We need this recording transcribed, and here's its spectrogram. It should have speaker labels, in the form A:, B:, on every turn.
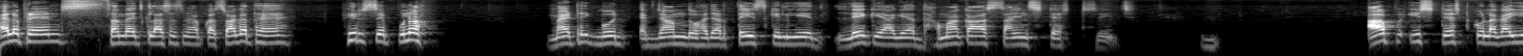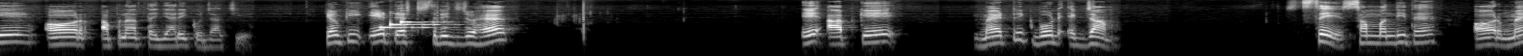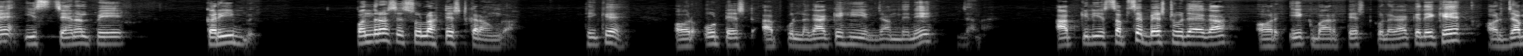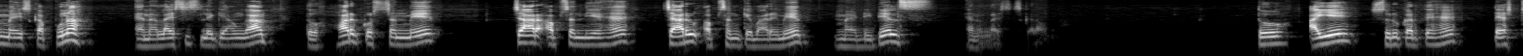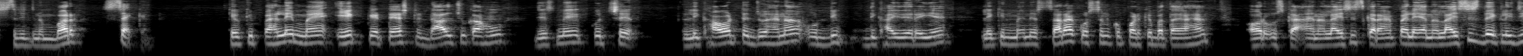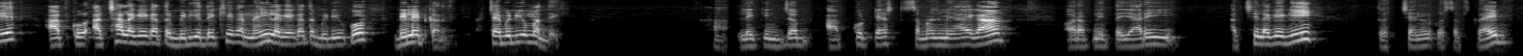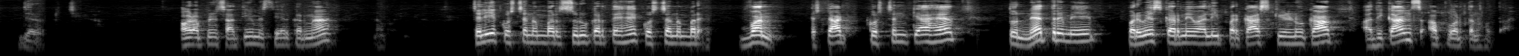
A: Hello friends sunrise classes में आपका स्वागत है। फिर से पुनः मैट्रिक बोर्ड एग्ज़ाम 2023 के लिए लेके आ गया धमाका साइंस टेस्ट सीरीज़। आप इस टेस्ट को लगाइए और अपना तैयारी को जांचिए, क्योंकि ये टेस्ट सीरीज़ जो है, ये आपके मैट्रिक बोर्ड एग्ज़ाम से संबंधित है। और मैं इस चैनल पे करीब पंद्रह से सोलह टेस्ट कराऊँगा, ठीक है? और वो टेस्ट आपको लगा के ही एग्ज़ाम देने जाना है। आपके लिए सबसे बेस्ट हो जाएगा और एक बार टेस्ट को लगा के देखें और जब मैं इसका पुनः एनालिसिस लेके आऊँगा तो हर क्वेश्चन में चार ऑप्शन दिए हैं। चारों ऑप्शन के बारे में मैं डिटेल्स एनालिसिस कराऊँगा। तो आइए शुरू करते हैं टेस्ट सीरीज़ नंबर सेकंड। क्योंकि पहले मैं एक के टेस्ट डाल चुका हूँ, जिसमें कुछ लिखावट जो है ना, वो डिप दिखाई दे रही है। लेकिन मैंने सारा क्वेश्चन को पढ़ के बताया है और उसका एनालिसिस कराया पहले एनालिसिस देख लीजिए, आपको अच्छा लगेगा तो वीडियो देखिएगा, नहीं लगेगा तो वीडियो को डिलीट कर दीजिएगा। चाहे वीडियो मत देखिए। हाँ लेकिन जब आपको टेस्ट समझ में आएगा और अपनी तैयारी अच्छी लगेगी तो चैनल को सब्सक्राइब ज़रूर कीजिएगा। और अपने साथियों में शेयर करना ना भूलिएगा। चलिए क्वेश्चन नंबर शुरू करते हैं। Question number one, start question क्या है? तो नेत्र में प्रवेश करने वाली प्रकाश किरणों का अधिकांश अपवर्तन होता है।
